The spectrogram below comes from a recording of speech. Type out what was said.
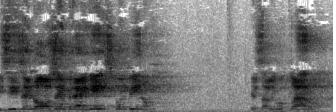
y dice no os embriaguéis con vino, es algo claro.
